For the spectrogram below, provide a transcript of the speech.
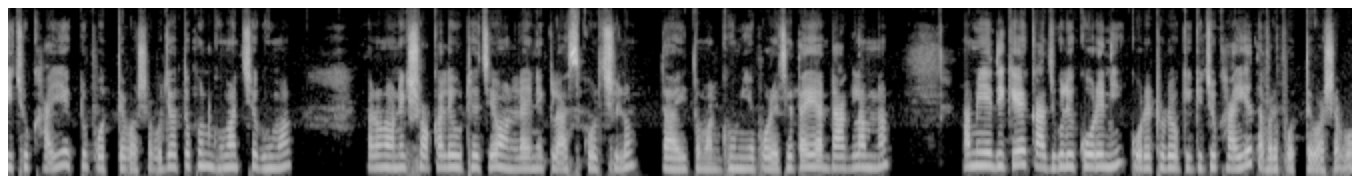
কিছু খাইয়ে একটু পড়তে বসাবো। যতক্ষণ ঘুমাচ্ছে ঘুমাক, কারণ অনেক সকালে উঠেছে অনলাইনে ক্লাস করছিল। তাই তোমার ঘুমিয়ে পড়েছে, তাই আর ডাকলাম না। আমি এদিকে কাজগুলি করে নিই, করে ঠোরে ওকে কিছু খাইয়ে তারপরে পড়তে বসাবো।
